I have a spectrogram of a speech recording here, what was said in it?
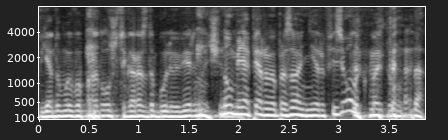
я думаю, вы продолжите гораздо более уверенно, чем... Ну, у меня первое образование нейрофизиолог, поэтому, да.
